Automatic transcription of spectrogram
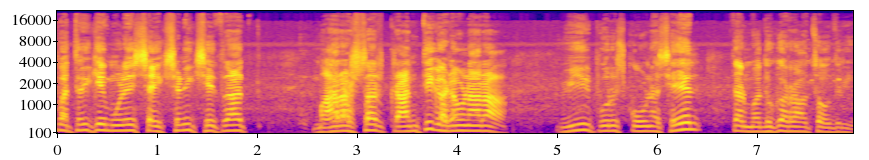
पत्रिकेमुळे शैक्षणिक क्षेत्रात महाराष्ट्रात क्रांती घडवणारा वीर पुरुष कोण असेल तर मधुकरराव चौधरी.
